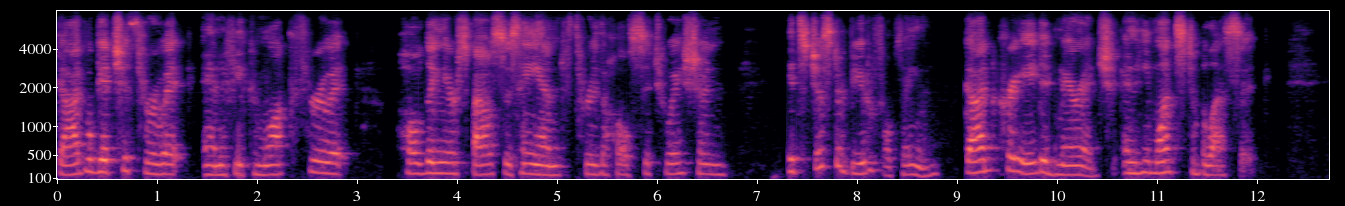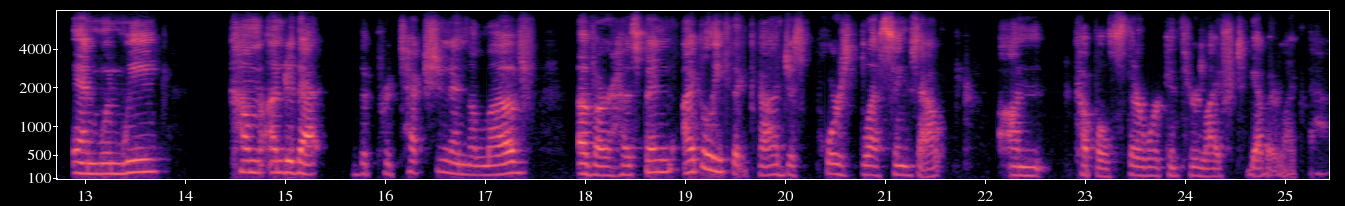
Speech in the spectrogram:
god will get you through it and if you can walk through it holding your spouse's hand through the whole situation it's just a beautiful thing god created marriage and he wants to bless it and when we come under that, the protection and the love of our husband, I believe that God just pours blessings out on couples that are working through life together like that.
